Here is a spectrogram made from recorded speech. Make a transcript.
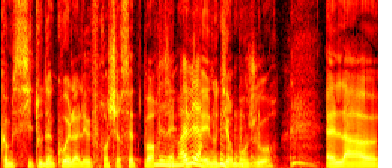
comme si tout d'un coup elle allait franchir cette porte et, nous dire bonjour. elle a, euh,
